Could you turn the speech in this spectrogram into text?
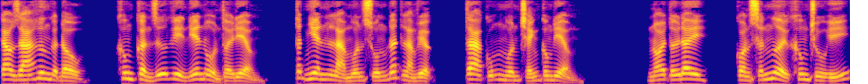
Cao giá hưng gật đầu, không cần giữ gìn yên ổn thời điểm, tất nhiên là muốn xuống đất làm việc, ta cũng muốn tránh công điểm. Nói tới đây, còn sấn người không chú ý,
